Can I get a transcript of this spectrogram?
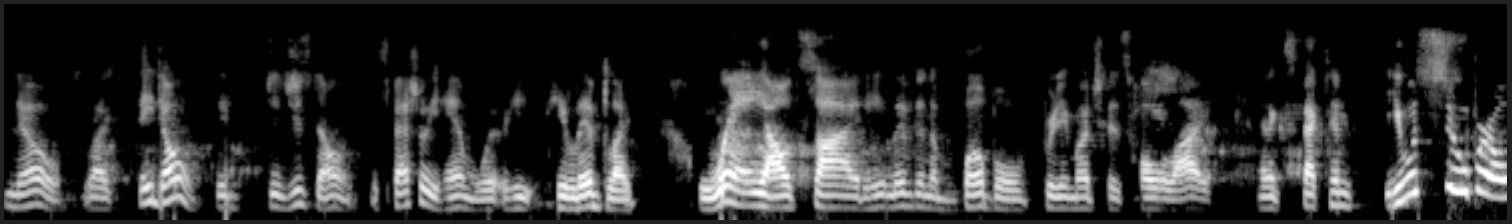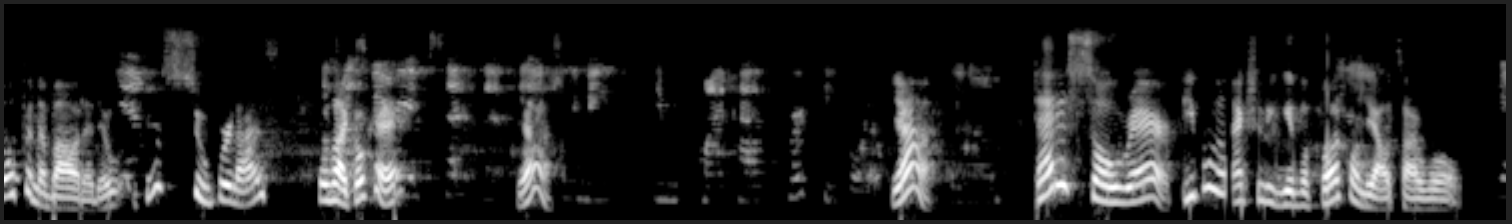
know. Like, they don't. They, they just don't. Especially him, where he, he lived like way outside. He lived in a bubble pretty much his whole life. and expect him. He was super open about it. it Yeah. He was super nice. He was And like, okay, very upset that Yeah. actually made him might have hurt people. yeah, You know. that is so rare. People don't actually give a fuck on the outside world. Yeah.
